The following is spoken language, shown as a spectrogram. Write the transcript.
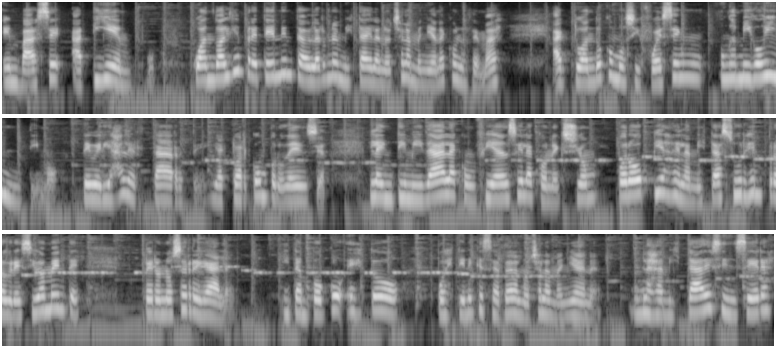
en base a tiempo, cuando alguien pretende entablar una amistad de la noche a la mañana con los demás, actuando como si fuesen un amigo íntimo, deberías alertarte y actuar con prudencia. La intimidad, la confianza y la conexión propias de la amistad surgen progresivamente, pero no se regalan. Y tampoco esto pues tiene que ser de la noche a la mañana. Las amistades sinceras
